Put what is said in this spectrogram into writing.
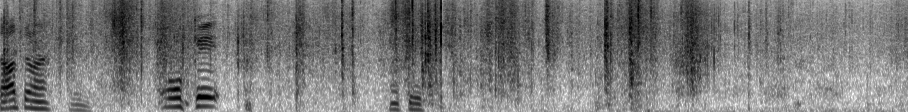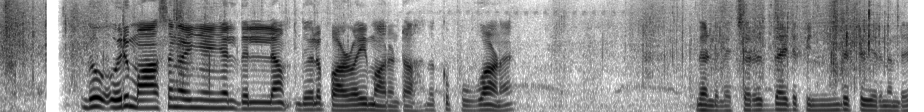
താത്തണ. ഓക്കെ. ഓക്കെ. ഇത് ഒരു മാസം കഴിഞ്ഞ് കഴിഞ്ഞാൽ ഇതെല്ലാം ഇതുപോലെ പഴമായി മാറും കേട്ടോ ഇതൊക്കെ പൂവാണ്. ഇതുണ്ടല്ലേ ചെറുതായിട്ട് പിന്തിട്ട് വരുന്നുണ്ട്.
